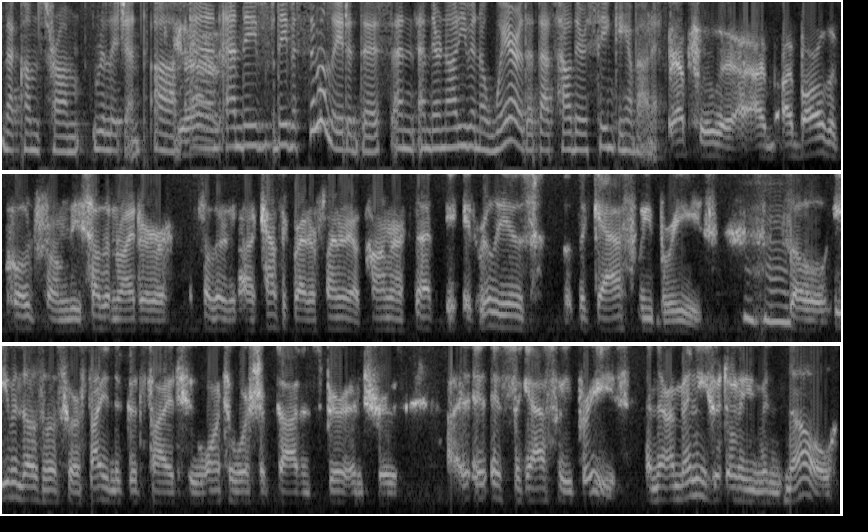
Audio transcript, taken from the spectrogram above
that comes from religion. Uh, yeah. And and they've they've assimilated this, and and they're not even aware that that's how they're thinking about it. Absolutely, I, I borrow the quote from the Southern writer, Southern uh, Catholic writer Flannery O'Connor, that it, it really is the gas we breathe. Mm-hmm. So even those of us who are fighting the good fight, who want to worship God in spirit and truth, it's the gas we breathe. And there are many who don't even know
